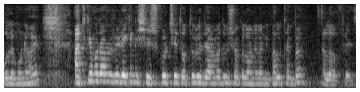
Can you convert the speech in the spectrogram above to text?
বলে মনে হয়। আজকের মতো আমি ভিডিও এখানে শেষ করছি। তথ্যগুলো দেওয়ার মাধ্যমে সকলে অনেক অনেক ভালো থাকবে। আল্লাহ হাফেজ।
